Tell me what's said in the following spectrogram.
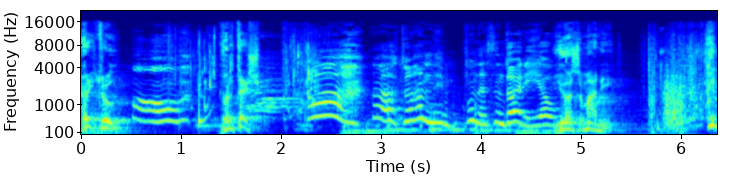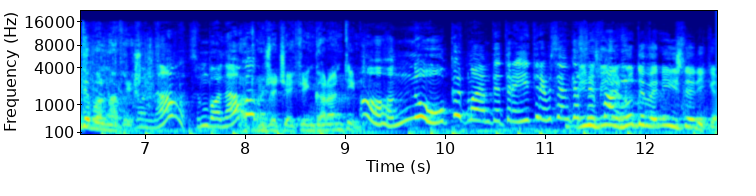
Hei tu, Oh, vârtești! ah, ah, doamne, bună, sunt Dori, eu... Eu sunt Mani. Cât de bolnav ești? Bolnavă? Sunt bolnavă? Atunci de ce ai fi în carantină? Oh, nu, cât mai am de trăit, trebuie să-mi Bine, găsesc bine, familie. nu deveni isterică.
